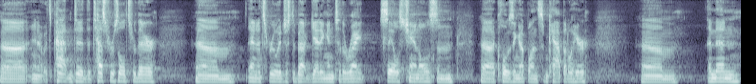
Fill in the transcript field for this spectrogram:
Uh, you know, it's patented. The test results are there, um, and it's really just about getting into the right sales channels and uh, closing up on some capital here. Um, and then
